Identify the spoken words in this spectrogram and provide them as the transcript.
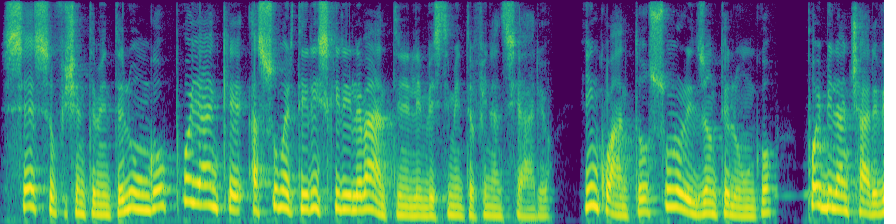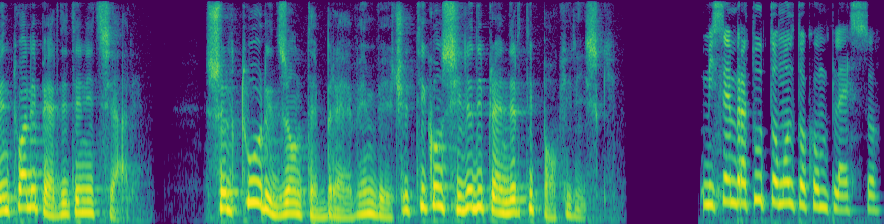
Se è sufficientemente lungo, puoi anche assumerti rischi rilevanti nell'investimento finanziario, in quanto su un orizzonte lungo puoi bilanciare eventuali perdite iniziali. Se il tuo orizzonte è breve, invece, ti consiglio di prenderti pochi rischi. Mi sembra tutto molto complesso.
